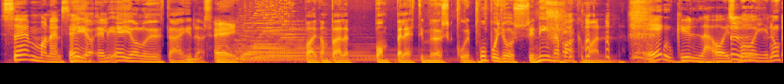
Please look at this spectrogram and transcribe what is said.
Semmonen siinä. ei, o- eli ei ollut yhtään hidas. Ei. Paikan päälle pomppelehti myös kuin Pupu Jussi, Niina Bakman. En kyllä ois voinut.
